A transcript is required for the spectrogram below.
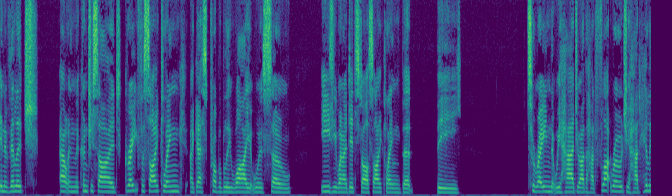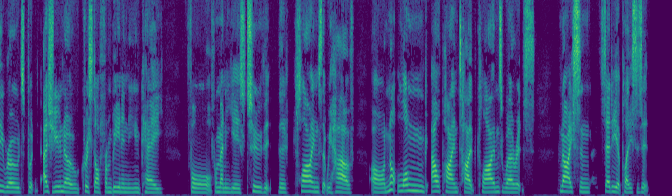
in a village out in the countryside. Great for cycling. I guess probably why it was so easy when I did start cycling that the terrain that we had, you either had flat roads, you had hilly roads, but as you know, Christoph, from being in the UK for for many years too, the the climbs that we have are not long alpine type climbs where it's nice and steady at places. It's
